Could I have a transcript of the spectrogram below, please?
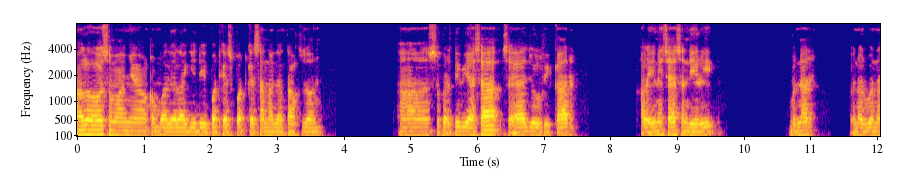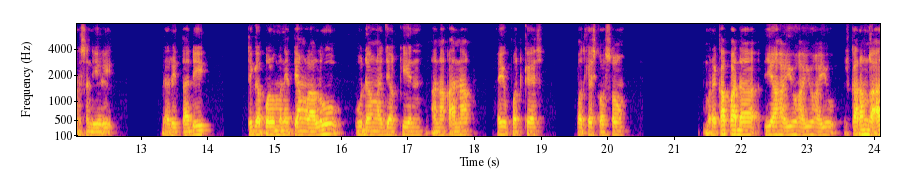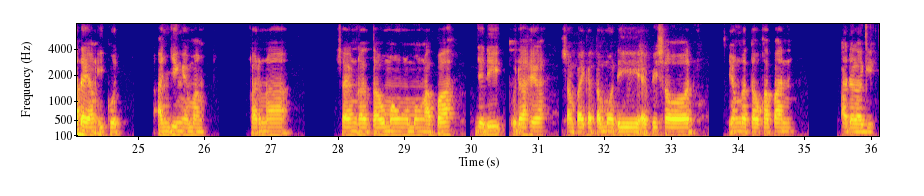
Halo semuanya, kembali lagi di podcast-podcast Naga Talk Zone. Uh, seperti biasa, saya Julfikar. Kali ini saya sendiri. Benar, benar-benar sendiri. Dari tadi 30 menit yang lalu udah ngajakin anak-anak, ayo podcast, podcast kosong. Mereka pada ya hayu hayu hayu. Sekarang nggak ada yang ikut. Anjing emang. Karena saya nggak tahu mau ngomong apa jadi udah ya sampai ketemu di episode yang nggak tahu kapan ada lagi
